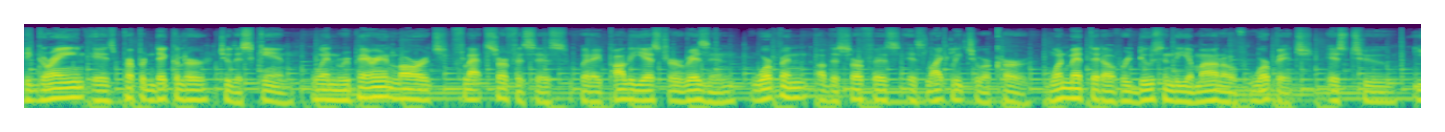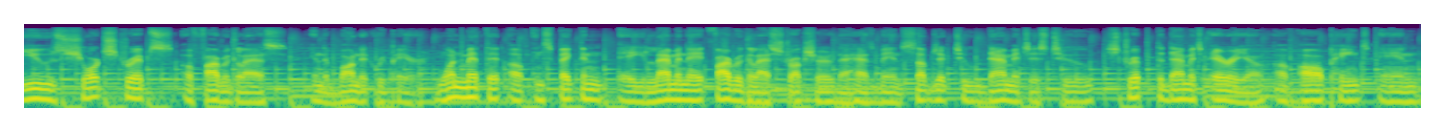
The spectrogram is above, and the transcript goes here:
the grain is perpendicular to the skin. When repairing large, flat surfaces with a polyester resin, warping of the surface is likely to occur. One method of reducing the amount of warpage is to use short strips of fiberglass in the bonded repair. One method of inspecting a laminate fiberglass structure that has been subject to damage is to strip the damaged area of all paint and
